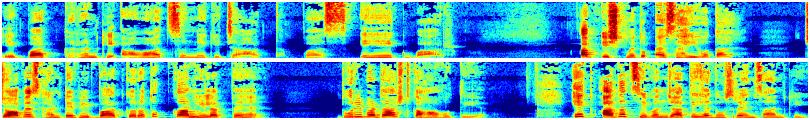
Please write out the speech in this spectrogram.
एक बार करण की आवाज़ सुनने की चाहत, बस एक बार। अब इश्क में तो ऐसा ही होता है। चौबीस घंटे भी बात करो तो कम ही लगते हैं। दूरी बर्दाश्त कहाँ होती है? एक आदत सी बन जाती है दूसरे इंसान की।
